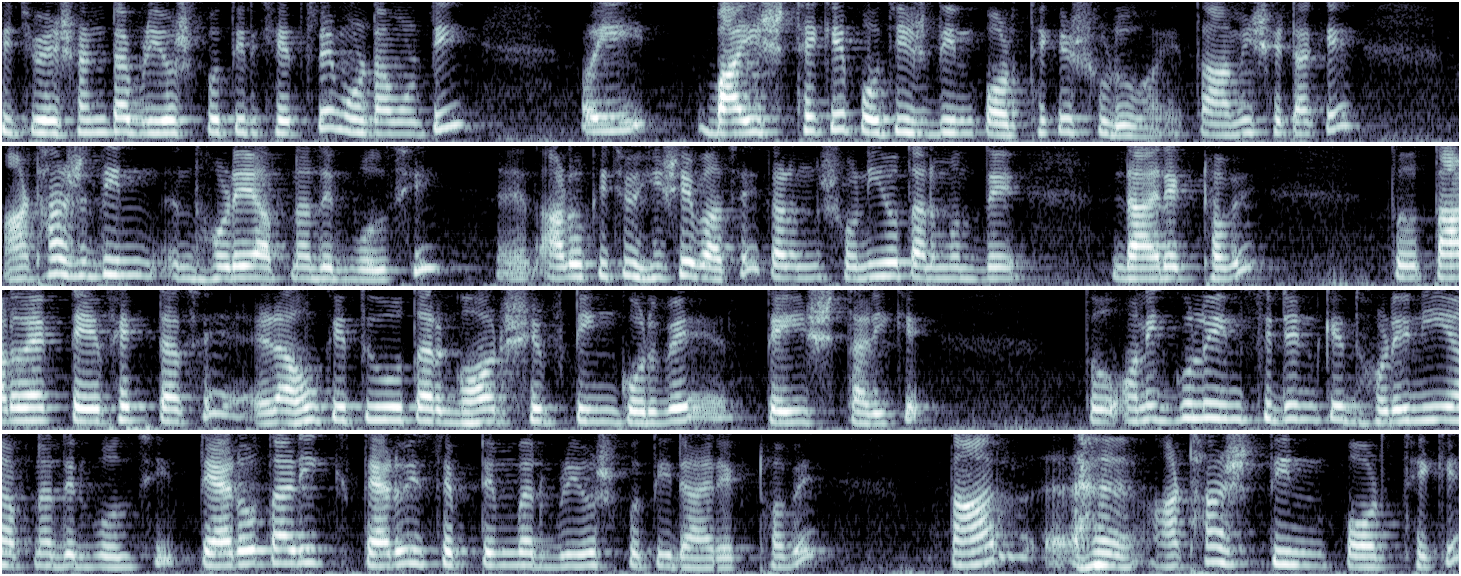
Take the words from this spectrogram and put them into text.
সিচুয়েশনটা বৃহস্পতির ক্ষেত্রে মোটামুটি ওই বাইশ থেকে পঁচিশ দিন পর থেকে শুরু হয়। তা আমি সেটাকে আঠাশ দিন ধরে আপনাদের বলছি আরও কিছু হিসেব আছে, কারণ শনিও তার মধ্যে ডাইরেক্ট হবে। তো তারও একটা এফেক্ট আছে, রাহু কেতুও তার ঘর শিফটিং করবে তেইশ তারিখে। তো অনেকগুলো ইনসিডেন্টকে ধরে নিয়ে আপনাদের বলছি ১৩ তারিখ, তেরোই সেপ্টেম্বর বৃহস্পতি ডাইরেক্ট হবে। তার আঠাশ দিন পর থেকে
